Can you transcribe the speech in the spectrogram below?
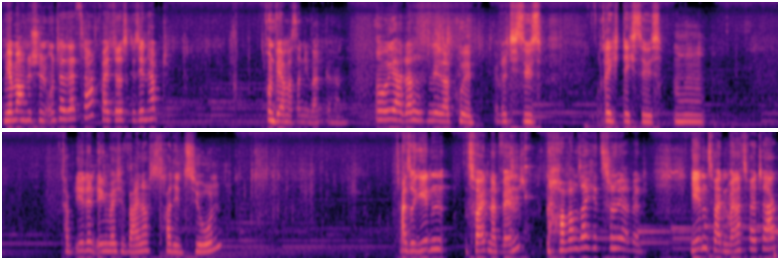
Wir haben auch einen schönen Untersetzer, falls ihr das gesehen habt. Und wir haben was an die Wand gehangen. Oh ja, das ist mega cool. Richtig süß. Richtig süß. Mm. Habt ihr denn irgendwelche Weihnachtstraditionen? Also jeden zweiten Advent. Oh, warum sage ich jetzt schon wieder Advent? Jeden zweiten Weihnachtsfeiertag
